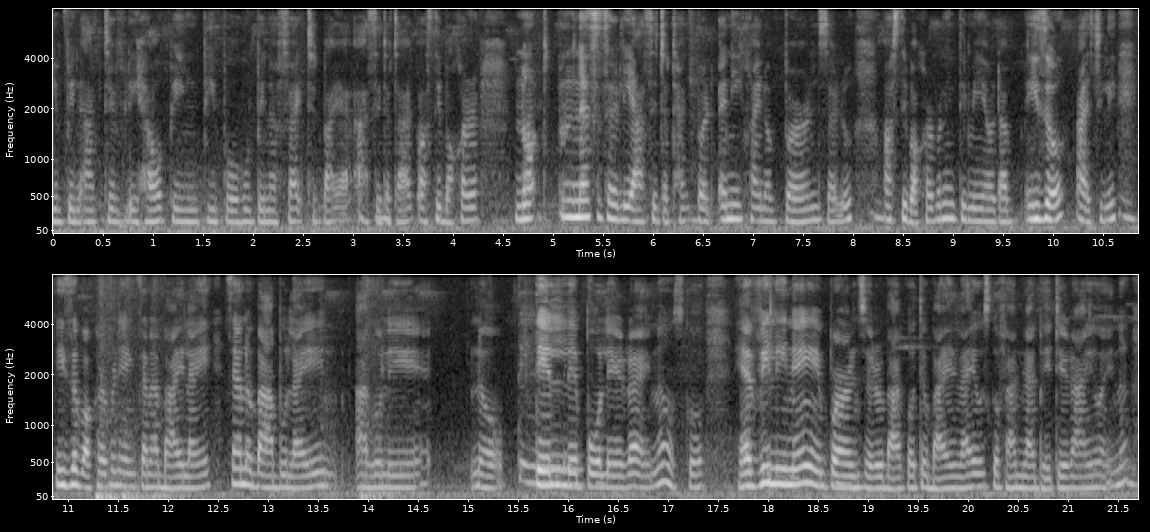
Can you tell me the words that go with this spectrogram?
you been actively helping people who been affected by acid attack अस्ति भर्खर not necessarily acid attack but any kind of बर्न्सहरू अस्ति भर्खर पनि तिमी एउटा हिजो एक्चुली हिजो भर्खर पनि एकजना भाइलाई सानो बाबुलाई आगोले नो तेलले पोलेर होइन उसको हेभिली नै बर्न्सहरू भएको त्यो भाइलाई उसको फ्यामिलीलाई भेटेर आयो होइन।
